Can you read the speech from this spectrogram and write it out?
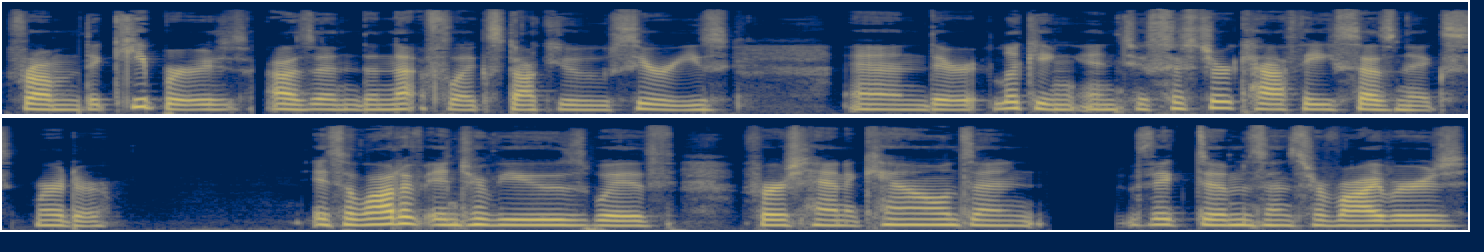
from The Keepers, as in the Netflix docu series, and they're looking into Sister Kathy Cesnik's murder. It's a lot of interviews with firsthand accounts and victims and survivors,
